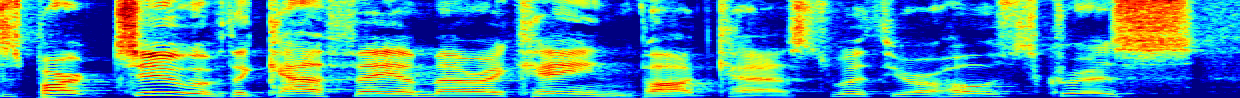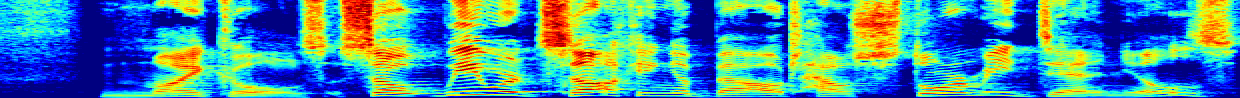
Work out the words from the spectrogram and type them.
is part two of the Cafe Americain podcast with your host, Chris Michaels. So, we were talking about how Stormy Daniels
